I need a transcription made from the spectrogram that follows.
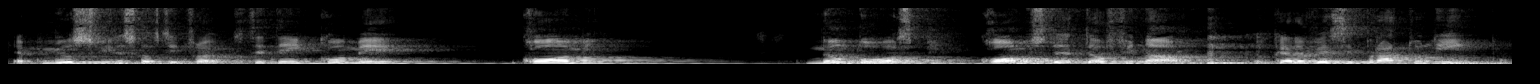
É para meus filhos que eu tenho que falar. Você tem que comer. Come. Não gospe. Come isso até o final. Eu quero ver esse prato limpo.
